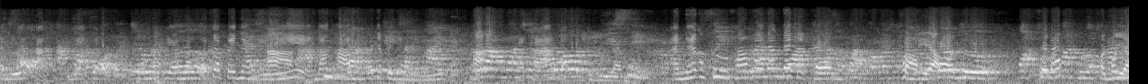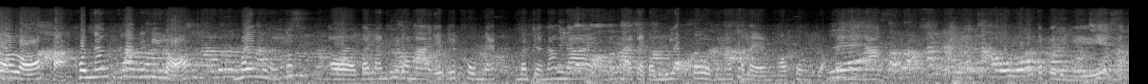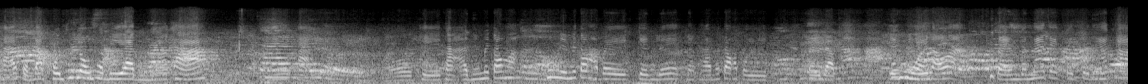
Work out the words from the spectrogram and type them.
อันนี้ค่ะเนี่ยก็ลงทะเบียนมันก็จะเป็นอย่างนี้นะคะ มันก็จะเป็นอย่างนี้ค่ะนะคะบอกลงทะเบียนอันนี้ก็คือเขาให้นั่งได้กี่คนๆ คนเดียวสองคนใช่ไหมคนเดียวเหรอค่ะ คนนั่งข้างไม่มีเหรอ ไม่เหมือนกับเอ่อตอนนั้นที่เรามา F F Pro Max มันจะนั่งได้นะคะแต่ตอนนี้แรปเตอร์เป็นนักแสดงเขาคงจะไม่ให้นั่งก็จะเป็นอย่างนี้นะคะสำหรับคนที่ลงทะเบียนนะคะนี่ค่ะโอเคค่ะ อันนี้ไม่ต้องพรุ่งนี้ไม่ต้องเอาไปเก่งเลขนะคะ ไม่ต้องเอาไปไปแบบเก่งหวยแล้วอะแต่มันน่าจะเป็นตัวนี้ค่ะ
